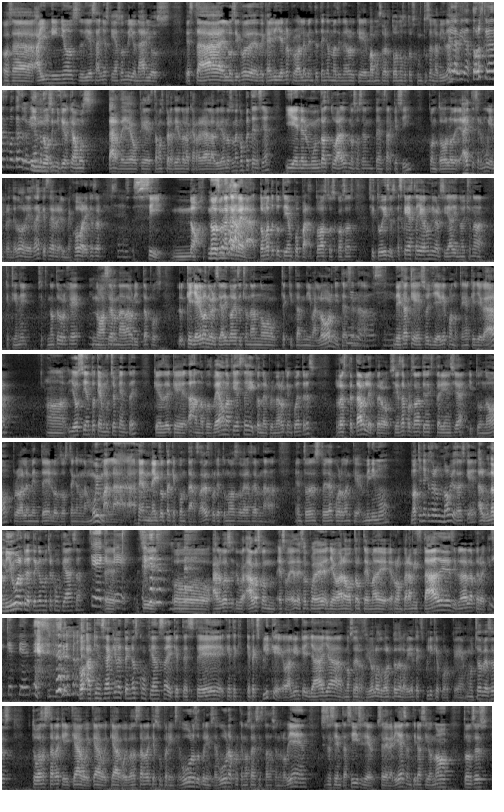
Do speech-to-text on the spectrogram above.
O sea, hay niños de 10 años que ya son millonarios. Está los hijos de, de Kylie Jenner probablemente tengan más dinero que vamos a ver todos nosotros juntos en la vida. En la vida. Todos los que vean este podcast de la vida. Y no significa que vamos tarde o que estamos perdiendo la carrera de la vida. No es una competencia. Y en el mundo actual nos hacen pensar que sí. Con todo lo de hay que ser muy emprendedores, hay que ser el mejor, hay que ser... Sí. Sí, no, no es una carrera. Tómate tu tiempo para todas tus cosas. Si tú dices, es que ya está llegando a la universidad y no he hecho nada, que tiene, si no te urge no hacer nada ahorita, pues que llegue a la universidad y no hayas hecho nada no te quita ni valor ni te hace Ni nada. nada, sí. Deja que eso llegue cuando tenga que llegar. Ah, yo siento que hay mucha gente que es de que, ah, no, pues ve a una fiesta y con el primero que encuentres, respetable, pero si esa persona tiene experiencia y tú no, probablemente los dos tengan una muy mala anécdota que contar, ¿sabes? Porque tú no vas a saber hacer nada. Entonces estoy de acuerdo en que mínimo no tiene que ser un novio, ¿sabes qué? Algún amigo al que le tengas mucha confianza. ¿Qué, qué? Eh, sí, o algo aguas con eso, ¿eh? Eso puede llevar a otro tema de romper amistades y bla, bla, bla, pero ¿Y X. qué A quien sea que le tengas confianza y que te esté, que te, que te explique, o alguien que ya haya, no sé, recibido los golpes de la vida y te explique, porque muchas veces tú vas a estar de que, ¿y qué hago? ¿y qué hago? ¿y qué hago? Y vas a estar de que súper inseguro, súper insegura, porque no sabes si estás haciéndolo bien, si se siente así, si se, debería sentir así o no. Entonces,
